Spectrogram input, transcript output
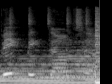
Big, big thumbs up.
